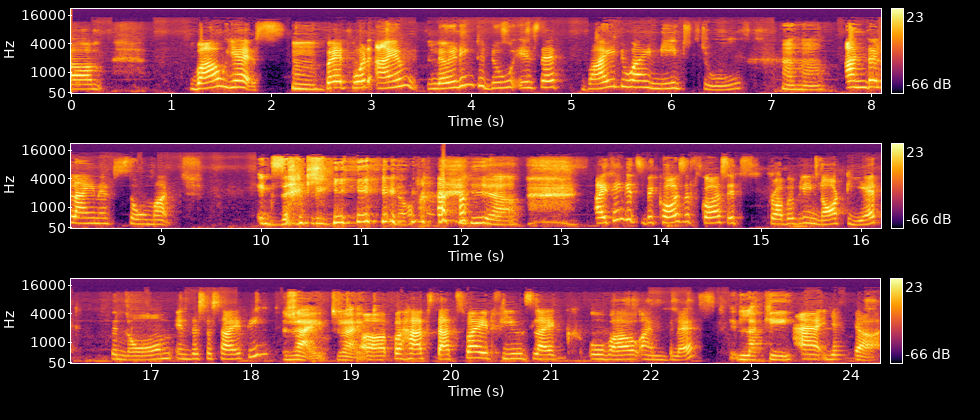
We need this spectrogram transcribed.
um, wow yes hmm. but what i am learning to do is that why do i need to uh-huh. underline it so much Exactly you know yeah i think it's because of course it's probably not yet the norm in the society right right uh, perhaps that's why it feels like oh wow i'm blessed lucky uh, yeah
